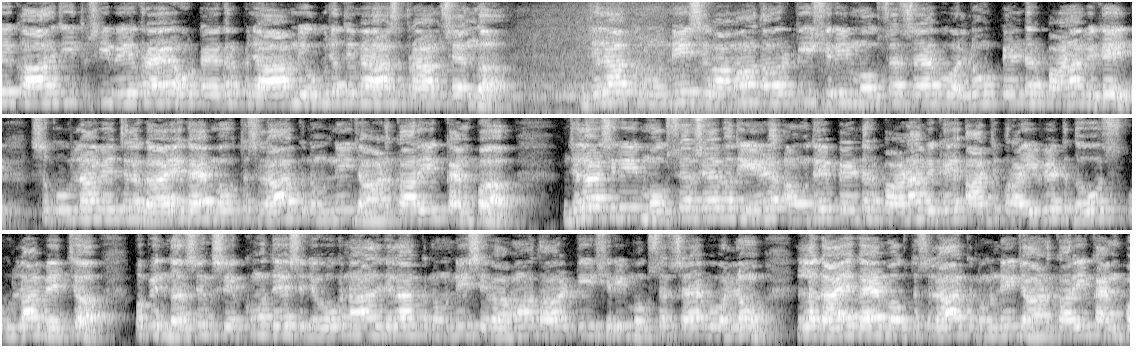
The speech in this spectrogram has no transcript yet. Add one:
ਸਤਿ ਸ੍ਰੀ ਅਕਾਲ ਜੀ, ਤੁਸੀਂ ਵੇਖ ਰਹੇ ਹੋ ਟਾਈਗਰ ਪੰਜਾਬ ਨਿਊਜ਼ ਅਤੇ ਮੈਂ ਹਾਂ ਸਤਰਾਮ ਸਿੰਘ। ਜ਼ਿਲ੍ਹਾ ਕਾਨੂੰਨੀ ਸੇਵਾਵਾਂ ਅਥਾਰਟੀ ਸ਼੍ਰੀ ਮੁਕਤਸਰ ਸਾਹਿਬ ਵੱਲੋਂ ਪਿੰਡ ਰਪਾਣਾ ਵਿਖੇ ਸਕੂਲਾਂ ਵਿੱਚ ਲਗਾਏ ਗਏ ਮੁਫਤ ਸਲਾਹ ਕਾਨੂੰਨੀ ਜਾਣਕਾਰੀ ਕੈਂਪ ਜ਼ਿਲ੍ਹਾ ਸ਼੍ਰੀ ਮੁਕਤਸਰ ਸਾਹਿਬ ਅਧੀਨ ਆਉਂਦੇ ਪਿੰਡ ਰਪਾਣਾ ਵਿਖੇ ਅੱਜ ਪ੍ਰਾਈਵੇਟ ਦੋ ਸਕੂਲਾਂ ਵਿੱਚ ਭੁਪਿੰਦਰ ਸਿੰਘ ਸੇਖੋਂ ਦੇ ਸਹਿਯੋਗ ਨਾਲ ਜ਼ਿਲ੍ਹਾ ਕਾਨੂੰਨੀ ਸੇਵਾਵਾਂ ਅਥਾਰਟੀ ਸ਼੍ਰੀ ਮੁਕਤਸਰ ਸਾਹਿਬ ਵੱਲੋਂ ਲਗਾਏ ਗਏ ਮੁਕਤ ਸਲਾਹ ਕਾਨੂੰਨੀ ਜਾਣਕਾਰੀ ਕੈਂਪ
